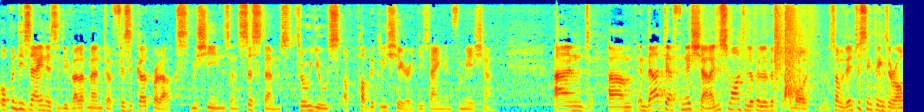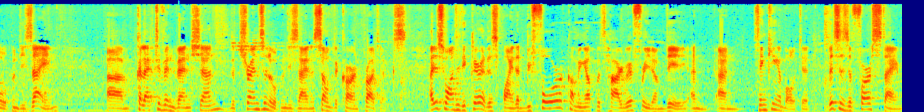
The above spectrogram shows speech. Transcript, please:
Open design is the development of physical products, machines, and systems through use of publicly shared design information. And um, in that definition, I just want to look a little bit about some of the interesting things around open design, um, collective invention, the trends in open design, and some of the current projects. I just want to declare at this point that before coming up with Hardware Freedom Day and, and thinking about it, this is the first time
